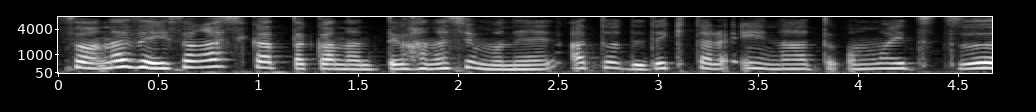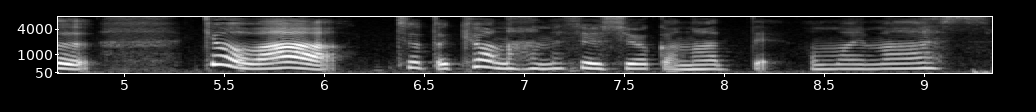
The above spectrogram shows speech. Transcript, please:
そう、なぜ忙しかったかなんて話もね、後でできたらいいなと思いつつ、今日は、ちょっと今日の話をしようかなって思います。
